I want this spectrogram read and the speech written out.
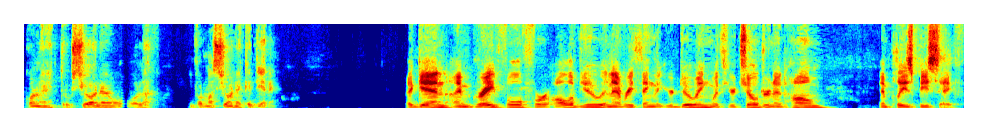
con las instrucciones o las informaciones que tienen. Again, I'm grateful for all of you and everything that you're doing with your children at home, and please be safe.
